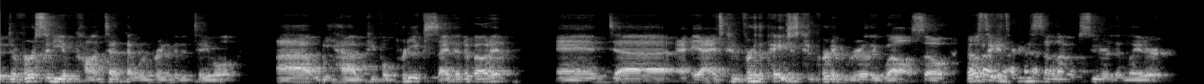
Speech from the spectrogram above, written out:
the diversity of content that we're bringing to the table uh, we have people pretty excited about it. And uh, yeah, it's convert the page is converting really well. So those tickets are going to sell out sooner than later,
